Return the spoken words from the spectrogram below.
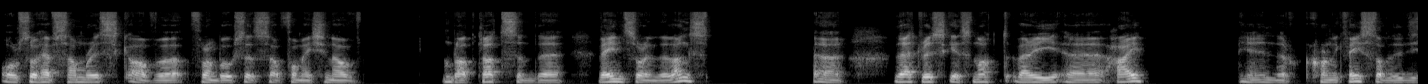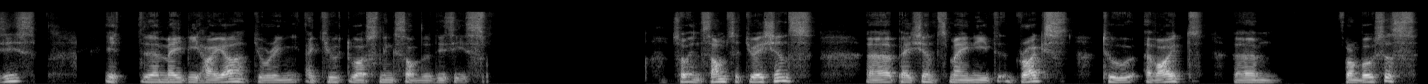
also have some risk of thrombosis, of formation of blood clots in the veins or in the lungs. That risk is not very high in the chronic phase of the disease. It uh, may be higher during acute worsenings of the disease. So in some situations, uh, patients may need drugs to avoid um, thrombosis,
